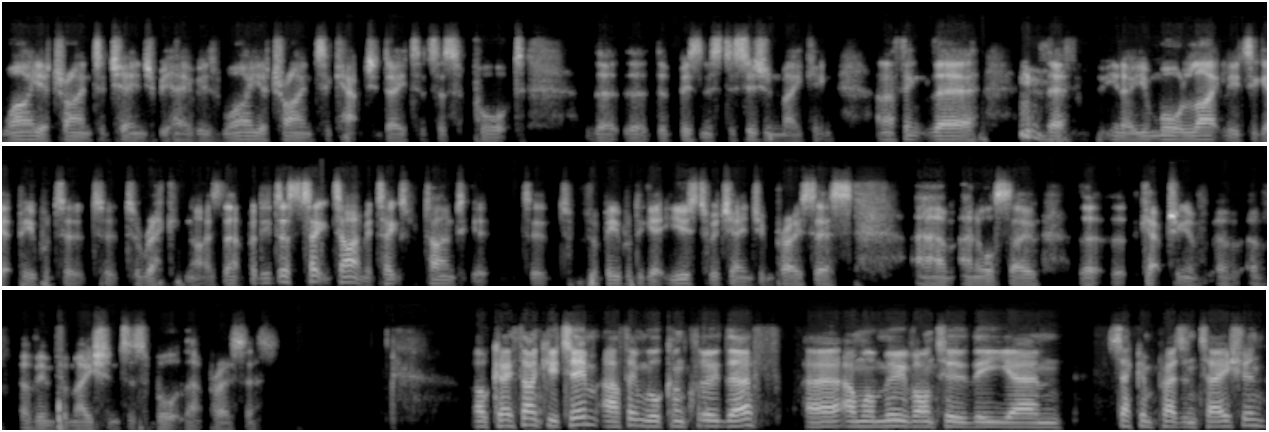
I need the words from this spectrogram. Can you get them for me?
why you're trying to change behaviours, why you're trying to capture data to support the, the, the business decision making. And I think they're, they're, you know, you're more likely to get people to, to, to recognize that. But it does take time. It takes time to get to, to, for people to get used to a changing process um, and also the, the capturing of, of, of, information to support that process. Okay, thank you, Tim. I think we'll conclude there uh, and we'll move on to the um, second presentation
